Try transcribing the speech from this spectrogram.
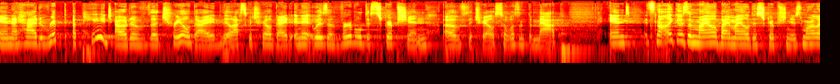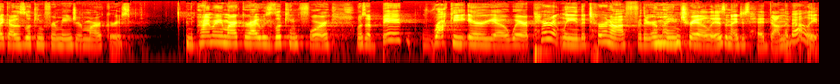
and I had ripped a page out of the trail guide, the Alaska Trail Guide, and it was a verbal description of the trail, so it wasn't the map. And it's not like it was a mile by mile description, it was more like I was looking for major markers. And the primary marker I was looking for was a big rocky area where apparently the turnoff for the Ermine Trail is, and I just head down the valley.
